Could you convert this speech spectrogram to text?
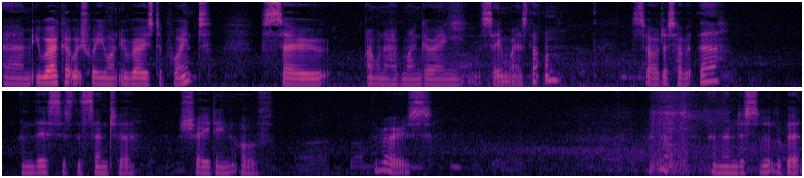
um, you work out which way you want your rose to point. So I want to have mine going the same way as that one. So I'll just have it there. And this is the centre shading of the rose. And then just a little bit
